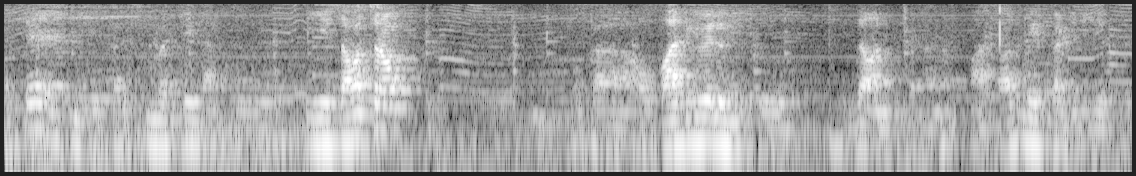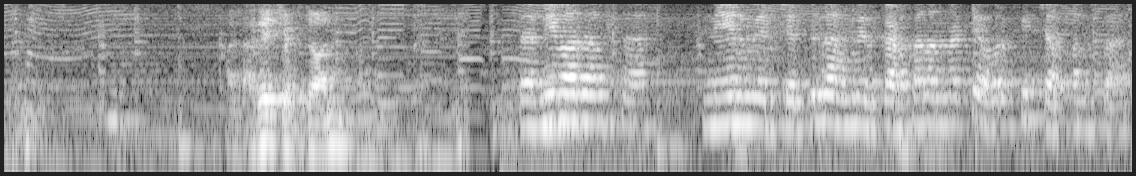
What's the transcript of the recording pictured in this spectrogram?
అయితే మీ పరిస్థితిని బట్టి నాకు ఈ సంవత్సరం ఒక పాతిక వేలు మీకు ఇద్దాం అనుకుంటున్నాను. ఆ తర్వాత మీరు కంటిన్యూ చేస్తున్నాను అది అదే చెప్దామని ధన్యవాదాలు సార్. నేను మీరు చెప్పిన మీరు కడతానన్నట్టు ఎవరికి చెప్పను సార్.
